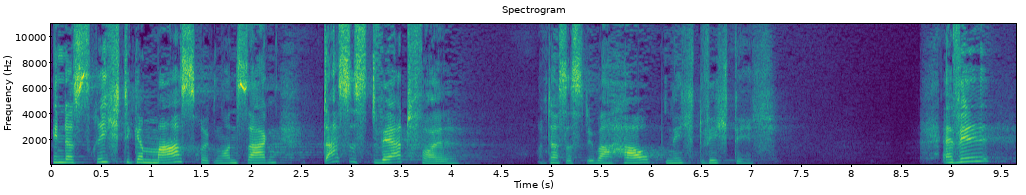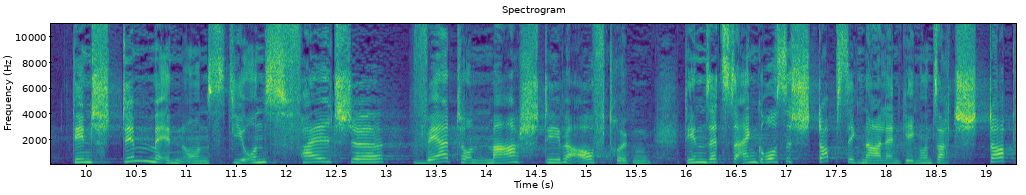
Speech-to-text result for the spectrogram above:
in das richtige Maß rücken und sagen, das ist wertvoll und das ist überhaupt nicht wichtig. Er will den Stimmen in uns, die uns falsche Werte und Maßstäbe aufdrücken, denen setzt er ein großes Stoppsignal entgegen und sagt, Stopp,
